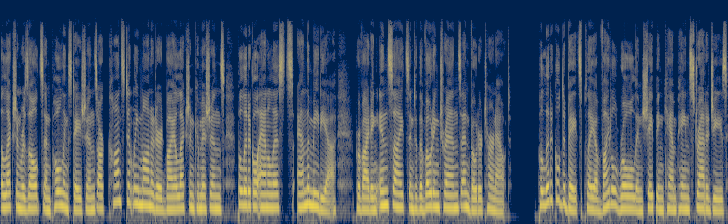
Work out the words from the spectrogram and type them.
Election results and polling stations are constantly monitored by election commissions, political analysts, and the media, providing insights into the voting trends and voter turnout. Political debates play a vital role in shaping campaign strategies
